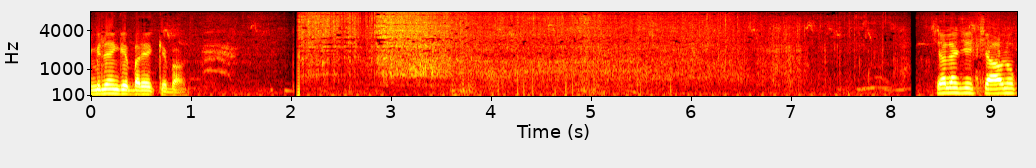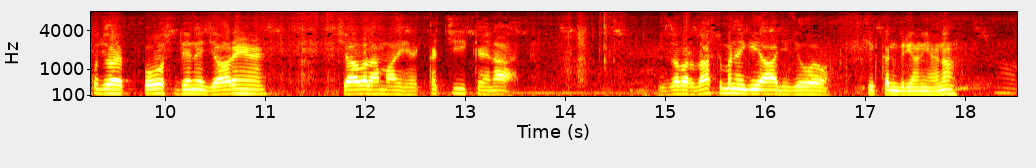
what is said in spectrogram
मिलेंगे ब्रेक के बाद। चलें जी चावलों को जो है पोस्ट देने जा रहे हैं। चावल हमारी है कच्ची कैनार। ज़बरदस्त बनेगी आज जो चिकन बिरयानी है ना? हाँ।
